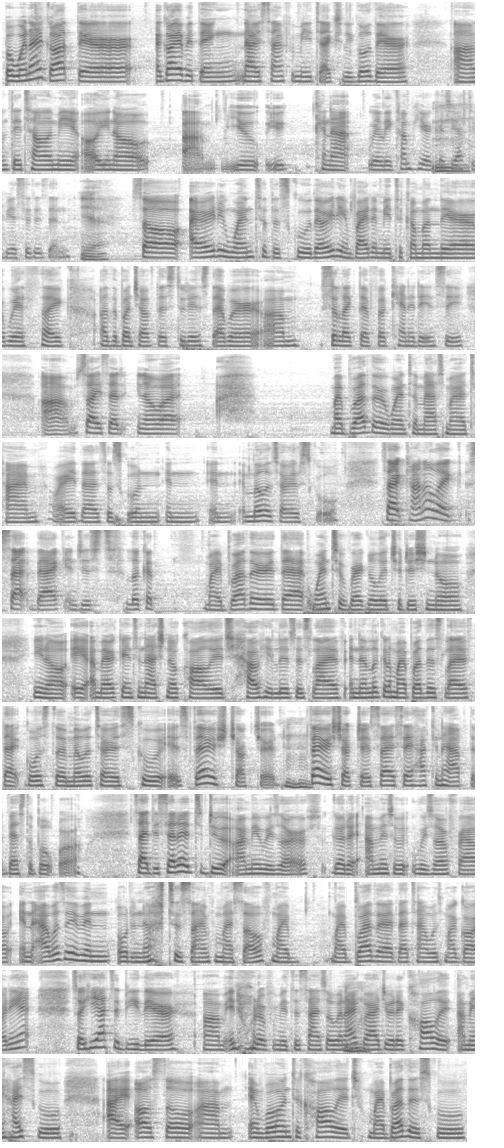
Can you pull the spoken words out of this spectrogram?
But when I got there, I got everything. Now it's time for me to actually go there. Um, they're telling me, oh, you know, um, you you cannot really come here because you have Mhm. to be a citizen. Yeah. So I already went to the school. They already invited me to come on there with like other bunch of the students that were um, selected for candidacy. Um, so I said, you know what? My brother went to Mass Maritime, right? That's a school in in, in a military school. So I kind of like sat back and just look at my brother that went to regular traditional, you know, a American International College, how he lives his life, and then looking at my brother's life that goes to a military school is very structured, Mhm. very structured. So I say, how can I have the best of both worlds? So I decided to do Army Reserve, go to Army Reserve route, and I wasn't even old enough to sign for myself. My my brother at that time was my guardian, so he had to be there um, in order for me to sign. So when I Mhm. graduated college, I mean high school, I also um, enrolled into college, my brother's school,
